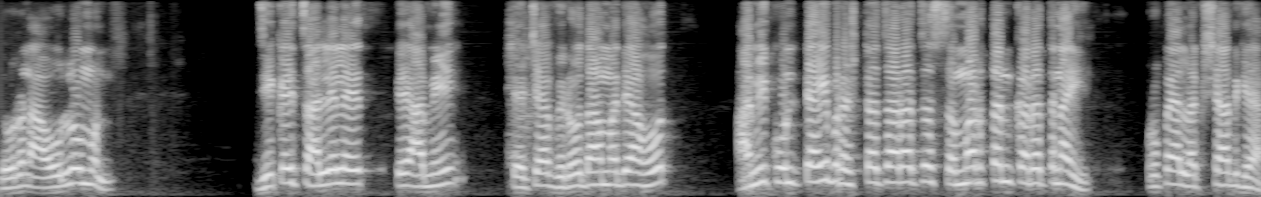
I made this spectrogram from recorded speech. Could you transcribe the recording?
धोरण अवलंबून जे काही चाललेले आहेत ते आम्ही त्याच्या विरोधामध्ये आहोत. आम्ही कोणत्याही भ्रष्टाचाराचं समर्थन करत नाही. कृपया लक्षात घ्या.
